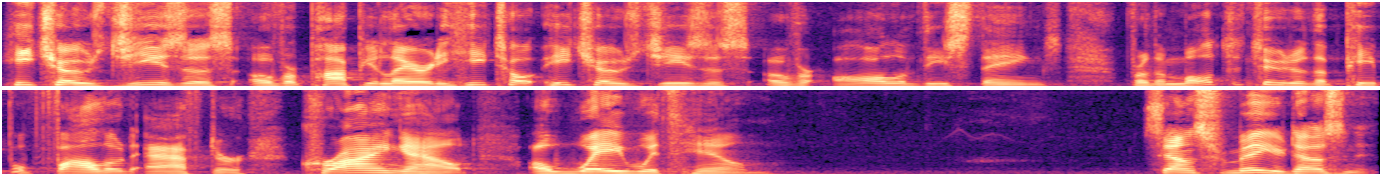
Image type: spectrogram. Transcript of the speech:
He chose Jesus over popularity. He, to- he chose Jesus over all of these things. For the multitude of the people followed after, crying out, Away with him. Sounds familiar, doesn't it?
